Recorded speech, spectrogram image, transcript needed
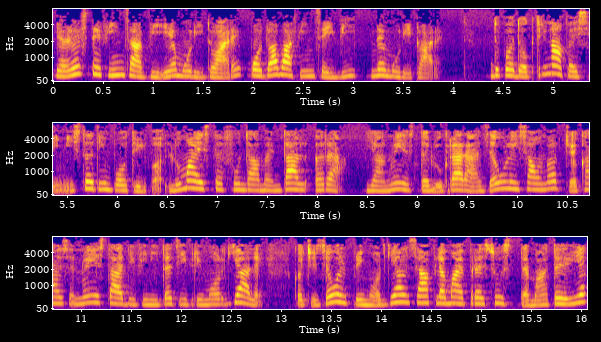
El este ființa vie, muritoare, podoaba ființei vii, nemuritoare. După doctrina pesimistă, din potrivă, lumea este fundamental rea. Ea nu este lucrarea zeului sau, în orice caz, nu este a divinității primordiale, căci zeul primordial se află mai presus de materie,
